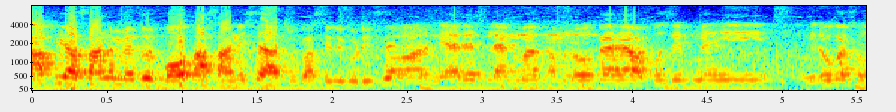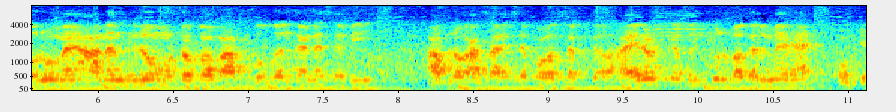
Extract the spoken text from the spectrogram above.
काफ़ी आसान है मैं तो बहुत आसानी से आ चुका सिलीगुड़ी से। और नियरेस्ट लैंडमार्क हम लोगों का है ऑपोजिट में ही हीरो का शोरूम है आनंद हीरो मोटोकॉप आप गूगल करने से भी आप लोग आसानी से पहुँच सकते हो। हाई रोड के बिल्कुल बगल में है। ओके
